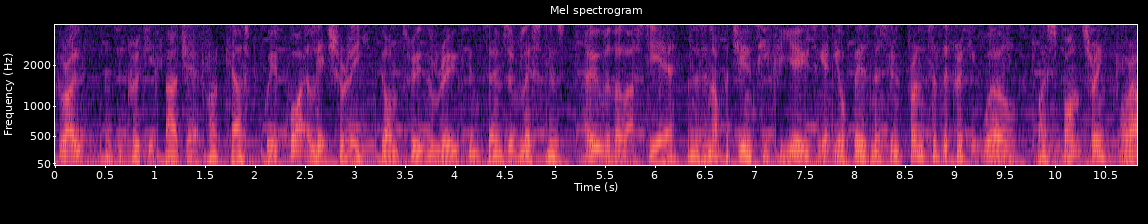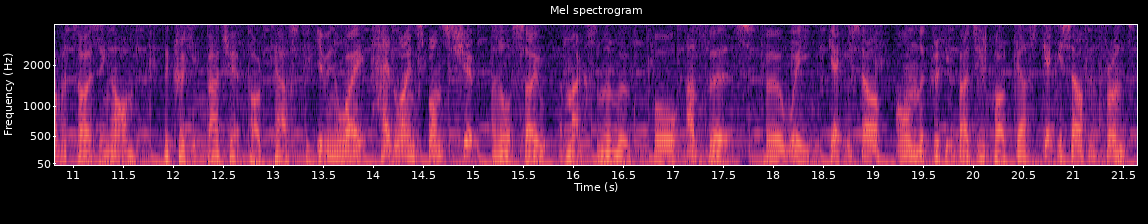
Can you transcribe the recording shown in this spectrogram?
growth of the Cricket Badger podcast. We have quite literally gone through the roof in terms of listeners over the last year, and there's an opportunity for you to get your business in front of the cricket world by sponsoring or advertising on the Cricket Badger podcast. We're giving away headline sponsorship and also a maximum of four adverts per week. Get yourself on the Cricket Badger podcast, get yourself in front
